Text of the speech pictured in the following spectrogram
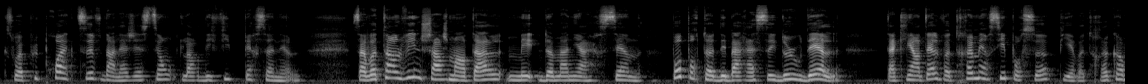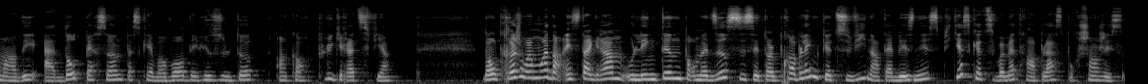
qu'ils soient plus proactifs dans la gestion de leurs défis personnels. Ça va t'enlever une charge mentale, mais de manière saine, pas pour te débarrasser d'eux ou d'elles, ta clientèle va te remercier pour ça, puis elle va te recommander à d'autres personnes parce qu'elle va avoir des résultats encore plus gratifiants. Donc, rejoins-moi dans Instagram ou LinkedIn pour me dire si c'est un problème que tu vis dans ta business, puis qu'est-ce que tu vas mettre en place pour changer ça.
